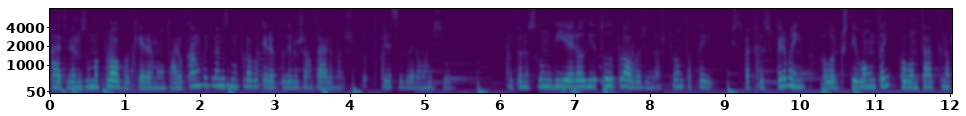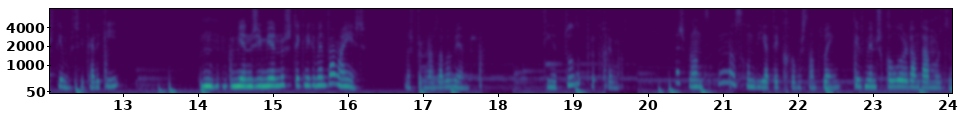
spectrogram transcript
Ah, tivemos uma prova que era montar o campo e tivemos uma prova que era fazer o jantar, mas pronto, essas eram mais chill. Então no segundo dia era o dia todo de provas e nós, pronto, ok, isto vai correr super bem, com o calor que esteve ontem, com a vontade que nós temos de ficar aqui, menos e menos, tecnicamente há mais, mas para nós dava menos. Tinha tudo para correr mal. Mas pronto, no segundo dia até correu bastante bem, teve menos calor, andámos de,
